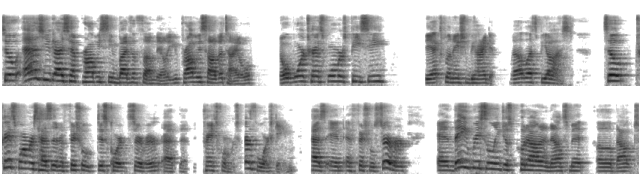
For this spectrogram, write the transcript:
So, as you guys have probably seen by the thumbnail, you probably saw the title, No More Transformers PC, the explanation behind it. Well, let's be honest. So, Transformers has an official Discord server at the Transformers Earth Wars game, has an official server, and they recently just put out an announcement about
